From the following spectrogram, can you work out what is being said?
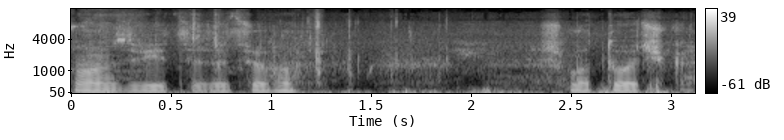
Вон звідси до цього шматочка.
